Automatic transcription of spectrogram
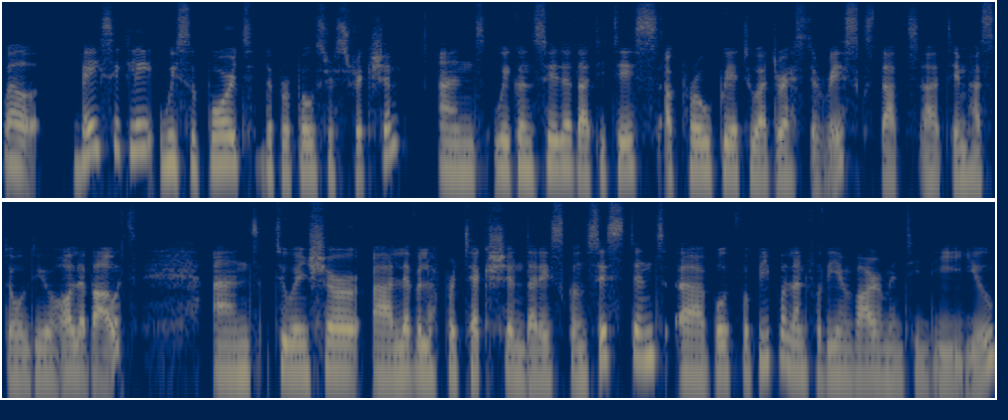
Well, basically, we support the proposed restriction and we consider that it is appropriate to address the risks that uh, Tim has told you all about and to ensure a level of protection that is consistent uh, both for people and for the environment in the EU.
